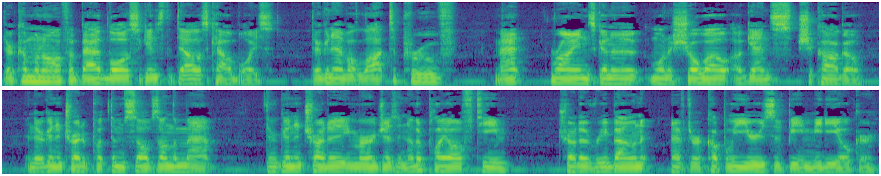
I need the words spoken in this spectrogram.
they're coming off a bad loss against the Dallas Cowboys. They're going to have a lot to prove. Matt Ryan's going to want to show out against Chicago, and they're going to try to put themselves on the map. They're going to try to emerge as another playoff team, try to rebound after a couple years of being mediocre.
